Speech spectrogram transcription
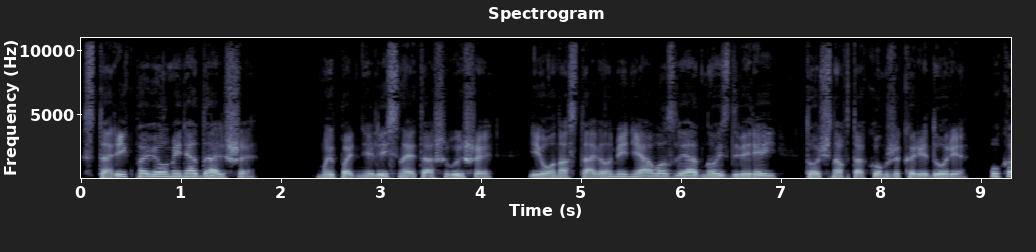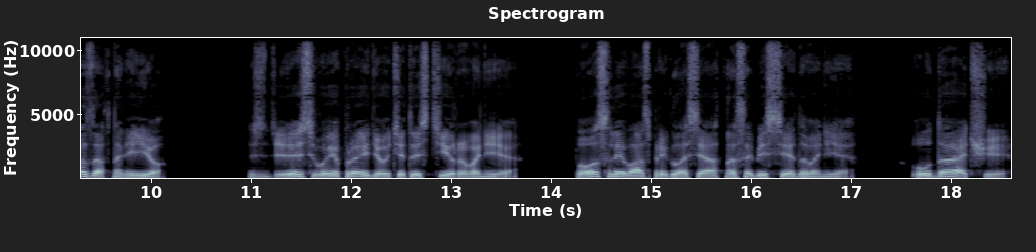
Старик повел меня дальше. Мы поднялись на этаж выше, и он оставил меня возле одной из дверей точно в таком же коридоре, указав на нее. «Здесь вы пройдете тестирование», После вас пригласят на собеседование. Удачи!»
